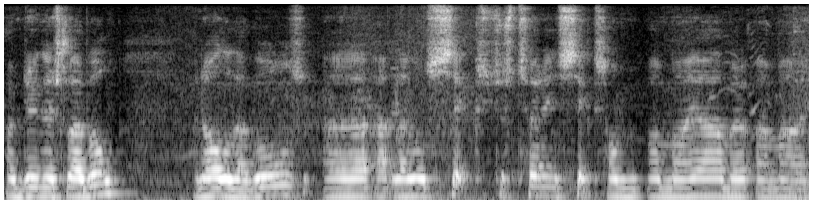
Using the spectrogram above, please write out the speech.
I'm doing this level and all the levels uh, at level 6, just turning 6 on, on my armour and my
